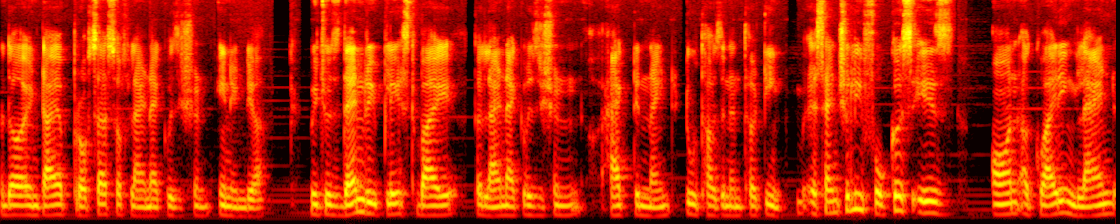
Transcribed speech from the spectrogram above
the entire process of land acquisition in India, which was then replaced by the Land Acquisition Act in 2013. Essentially, focus is on acquiring land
